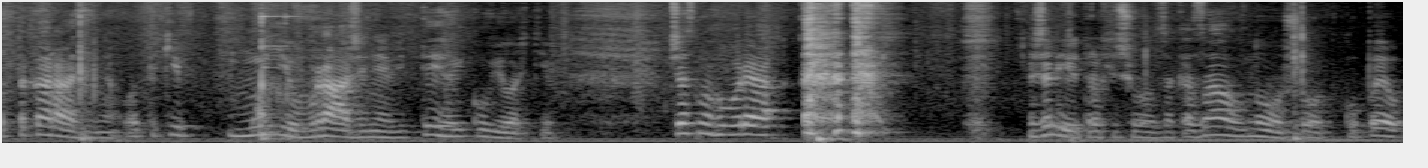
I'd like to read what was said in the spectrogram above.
От така разіння, от такі мої враження від тих гайковертів. Чесно говоря, жалію трохи, що заказав, ну, що купив.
